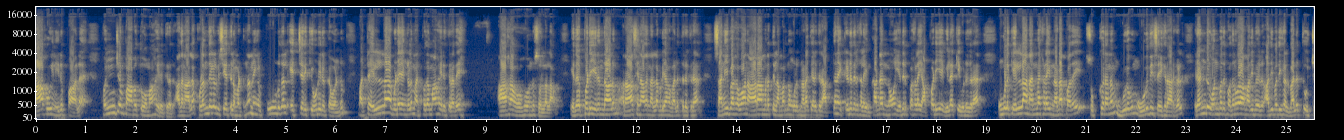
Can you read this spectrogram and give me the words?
ராகுவின் இருப்பால கொஞ்சம் பாபத்துவமாக இருக்கிறது. அதனால குழந்தைகள் விஷயத்துல மட்டும்தான் நீங்கள் கூடுதல் எச்சரிக்கையோடு இருக்க வேண்டும். மற்ற எல்லா விடயங்களும் அற்புதமாக இருக்கிறதே. ஆகா ஓஹோ என்று சொல்லலாம். இது எப்படி இருந்தாலும் ராசிநாதன் நல்லபடியாக வலுத்திருக்கிறார். சனி பகவான் ஆறாம் இடத்தில் அமர்ந்து உங்களுக்கு நடக்க இருக்கிற அத்தனை கெடுதல்களையும் கடன் நோய் எதிர்ப்புகளை அப்படியே விலக்கி விடுகிறார். உங்களுக்கு எல்லா நன்மைகளையும் நடப்பதை சுக்கிரனும் குருவும் உறுதி செய்கிறார்கள். இரண்டு ஒன்பது பதினோராம் அதிபதி அதிபதிகள் வலுத்து உச்ச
